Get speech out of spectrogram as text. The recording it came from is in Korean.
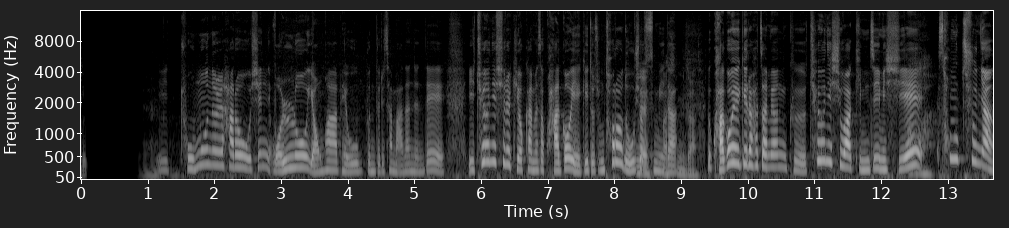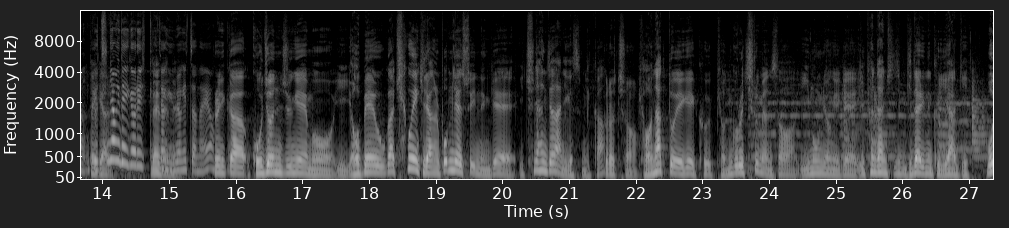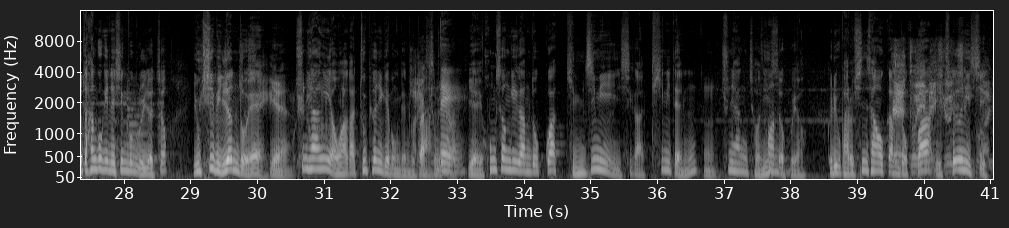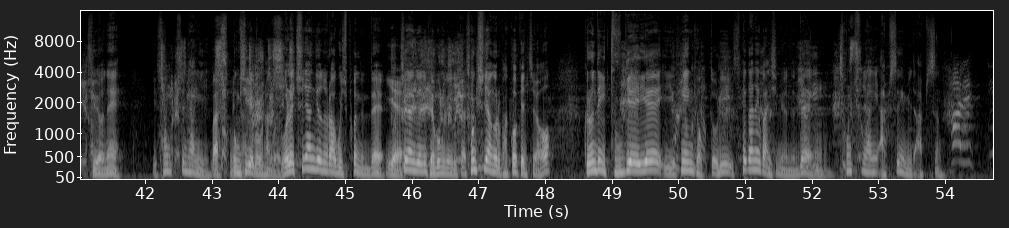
조문을 하러 오신 원로 영화 배우분들이 참 많았는데 이 최은희 씨를 기억하면서 과거 얘기도 좀 털어놓으셨습니다. 네, 맞습니다. 그 과거 얘기를 하자면 그 최은희 씨와 김지미 씨의 아, 성춘향, 그 대결. 춘향 대결이 굉장히 네네네. 유명했잖아요. 그러니까 고전 중에 뭐 이 여배우가 최고의 기량을 뽐낼 수 있는 게 이 춘향전 아니겠습니까? 그렇죠. 변학도에게 그 변고를 치르면서 이몽룡에게 일편단심 기다리는 그 이야기 모두 한국인의 신금을 울렸죠. 61년도에 예. 춘향이 영화가 두 편이 개봉됩니다. 맞습니다. 네. 예, 홍성기 감독과 김지미 씨가 팀이 된 음. 춘향전이 전. 있었고요. 그리고 바로 신상옥 감독과 이 최은희 씨 주연의 이 성춘향이 맞습니다. 동시 개봉을 한 거예요. 원래 춘향전으로 하고 싶었는데 예. 춘향전이 개봉되니까 성춘향으로 바꿨겠죠. 그런데 이 두 개의 이 흥행 격돌이 세간의 관심이었는데 음. 성춘향이 압승입니다. 압승.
